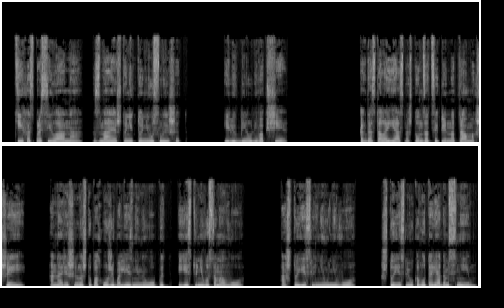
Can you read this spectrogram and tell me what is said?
– тихо спросила она, зная, что никто не услышит. «И любил ли вообще?» Когда стало ясно, что он зациклен на травмах шеи, она решила, что похожий болезненный опыт есть у него самого. А что, если не у него? Что, если у кого-то рядом с ним?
